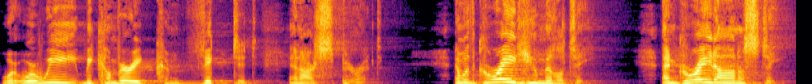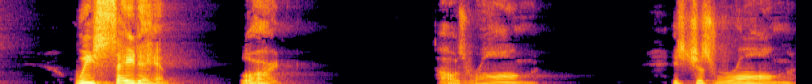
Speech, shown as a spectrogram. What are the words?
where, where we become very convicted in our spirit. And with great humility and great honesty, we say to Him, Lord, I was wrong. It's just wrong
